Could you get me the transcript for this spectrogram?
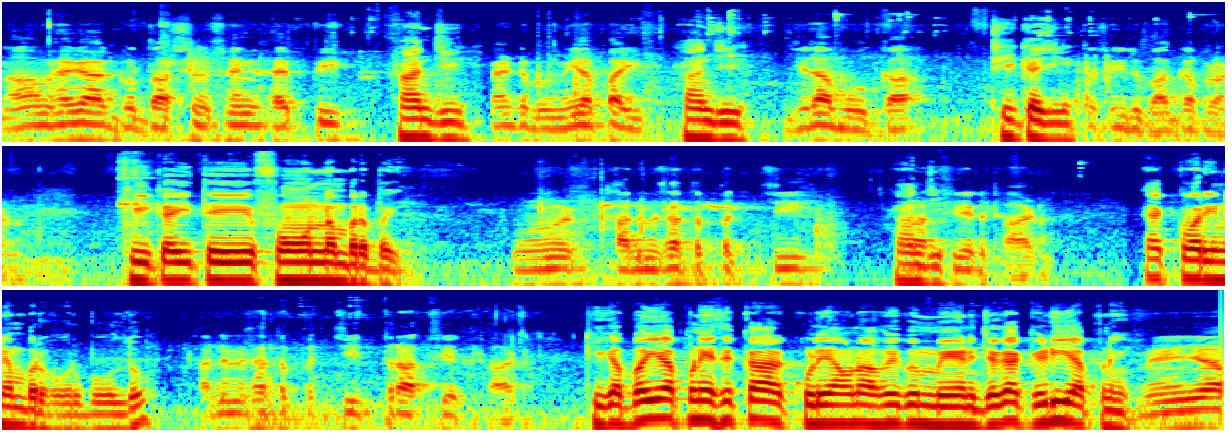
ਨਾਮ ਹੈਗਾ ਗੁਰਦਰਸ਼ਨ ਸਿੰਘ ਹੈਪੀ ਹਾਂਜੀ। ਪਿੰਡ ਬਮੀਆ ਭਾਈ। ਹਾਂਜੀ। ਜ਼ਿਲ੍ਹਾ ਮੋਗਾ। ਠੀਕ ਹੈ ਜੀ। ਤਹਿਸੀਲ ਬਾਗਾ ਪੁਰਾਣਾ। ਠੀਕ ਹੈ ਜੀ ਤੇ ਫੋਨ ਨੰਬਰ ਬਈ। ਫੋਨ 98725 ਹਾਂਜੀ। 8368 ਇੱਕ ਵਾਰੀ ਨੰਬਰ ਹੋਰ ਬੋਲ ਦਿਓ। 98725 8368 ਠੀਕ ਆ ਬਾਈ ਆਪਣੇ ਇੱਥੇ ਘਰ ਕੋਲੇ ਆਉਣਾ ਹੋਵੇ ਕੋਈ ਮੇਨ ਜਗ੍ਹਾ ਕਿਹੜੀ ਆ ਆਪਣੀ? ਮੈਂ ਜਿਹੜਾ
